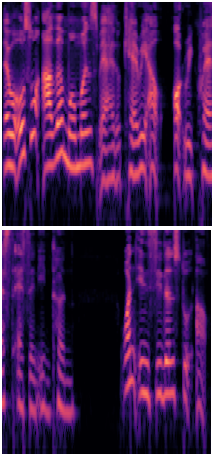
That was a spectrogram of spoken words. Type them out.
There were also other moments where I had to carry out odd requests as an intern. One incident stood out.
